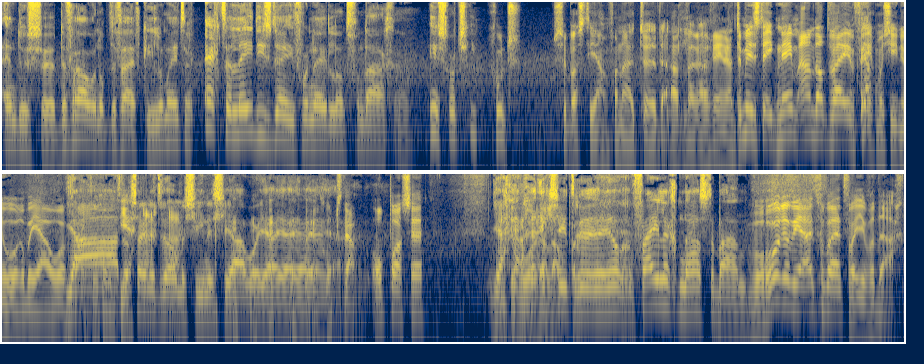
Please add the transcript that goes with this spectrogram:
En dus de vrouwen op de vijf kilometer. Echte Ladies Day voor Nederland vandaag in Sochi. Goed. Sebastiaan, vanuit de Adler Arena. Tenminste, ik neem aan dat wij een veegmachine ja. horen bij jou ja, dat zijn het wel machines. Ja hoor, ja, ja, ja. ja, Goed, nou, oppassen. Ja, ik zit er heel veilig naast de baan. We horen weer uitgebreid van je vandaag.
